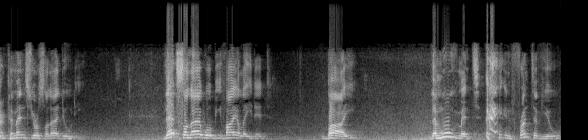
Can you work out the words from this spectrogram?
commence your salah duty, that salah will be violated by the movement in front of you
